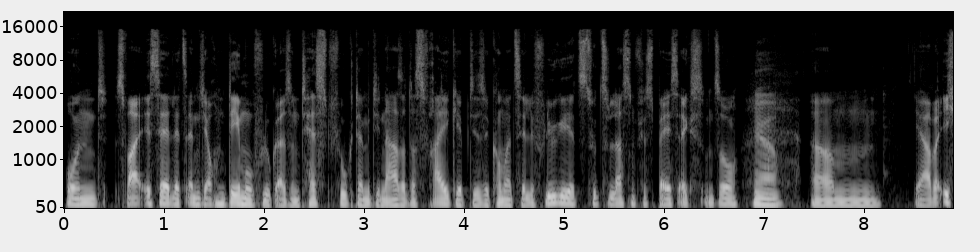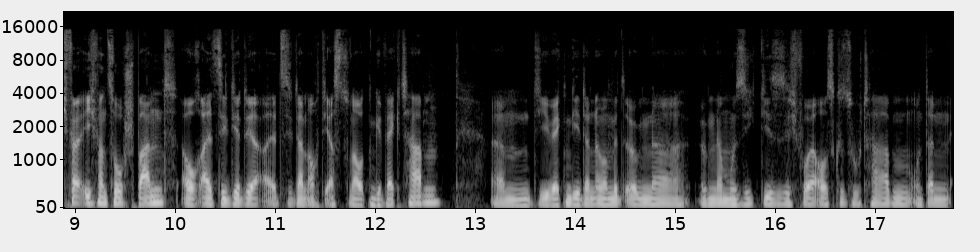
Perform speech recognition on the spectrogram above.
Und es war, ist ja letztendlich auch ein Demoflug, also ein Testflug, damit die NASA das freigibt, diese kommerzielle Flüge jetzt zuzulassen für SpaceX und so. Ja. Ähm, ja, aber ich, ich fand es hochspannend, auch als sie, die, als sie dann auch die Astronauten geweckt haben. Ähm, die wecken die dann immer mit irgendeiner, irgendeiner Musik, die sie sich vorher ausgesucht haben und dann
